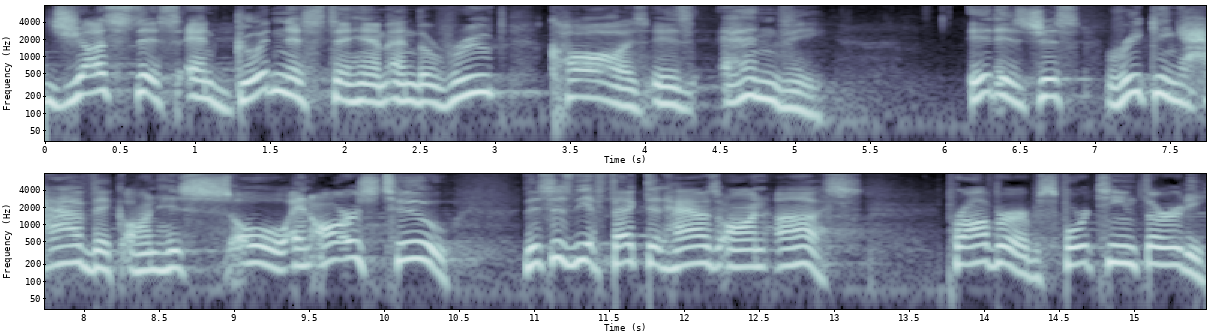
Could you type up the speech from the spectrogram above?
justice and goodness to him. And the root cause is envy. It is just wreaking havoc on his soul and ours too. This is the effect it has on us. Proverbs 14:30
